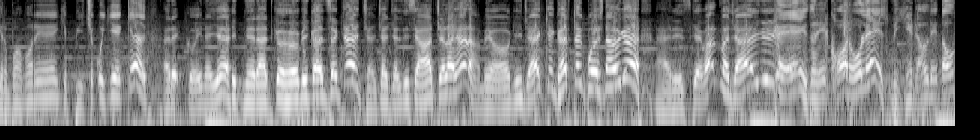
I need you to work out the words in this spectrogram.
यार बाबा रे ये पीछे को ये क्या? अरे, कोई नहीं है। इतने रात को हो भी कर सकता है? चल चल, जल्दी से हाथ चला यार। हमें होगी जैक के घर तक पहुँचना होगा। अरे, इसके बाद मज़ा आएगी। इधर एक और होल है। इसमें ये डाल देता हूँ।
